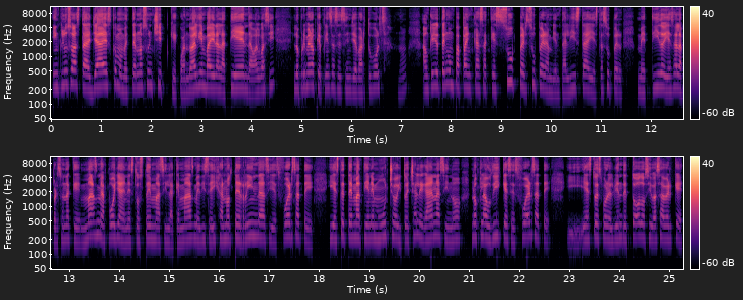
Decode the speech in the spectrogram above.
Incluso hasta ya es como meternos un chip que cuando alguien va a ir a la tienda o algo así, lo primero que piensas es en llevar tu bolsa, ¿no? Aunque yo tengo un papá en casa que es súper, súper ambientalista y está súper metido y es a la persona que más me apoya en estos temas y la que más me dice, hija, no te rindas y esfuérzate y este tema tiene mucho y tú échale ganas y no, no claudiques, esfuérzate y esto es por el bien de todos y vas a ver que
